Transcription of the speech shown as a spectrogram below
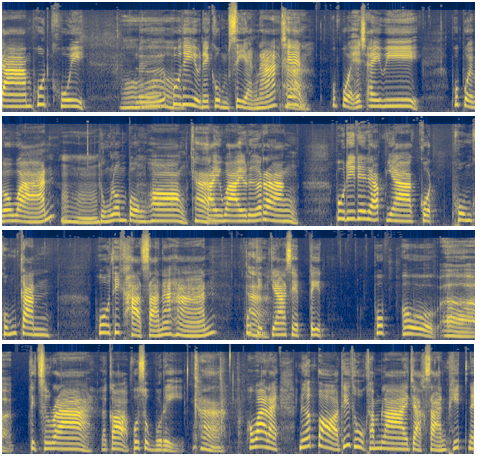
จามพูดคุย หรือผู้ที่อยู่ในกลุ่มเสี่ยงนะ เช่น ผู้ป่วย HIV ผู้ป่วยเบาหวานอืมถุงลมโป่งพองค่ะไตวายเรื้อรัง ผู้ที่ได้รับยากดภูมิคุ้มกัน ผู้ที่ขาดสารอาหาร ผู้ติดยาเสพติด ผู้ผู้เอ่อติดสุรา แล้วก็ผู้สูบบุหรี่ค่ะ เพราะว่าอะไรเนื้อปอดที่ถูกทำลายจากสารพิษใน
